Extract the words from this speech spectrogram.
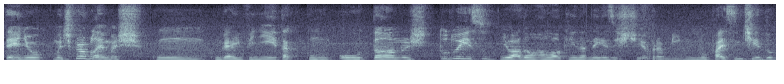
Tenho muitos problemas com, com Guerra Infinita, com o Thanos, tudo isso. E o Adam Warlock ainda nem existia. Para mim não faz sentido.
